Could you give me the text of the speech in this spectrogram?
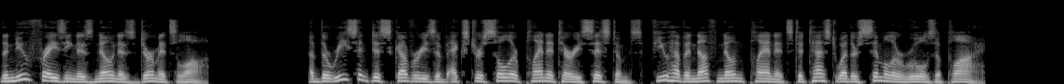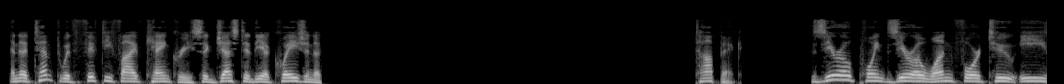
The new phrasing is known as Dermott's law. Of the recent discoveries of extrasolar planetary systems, few have enough known planets to test whether similar rules apply. An attempt with 55 Cancri suggested the equation a topic 0.0142 e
